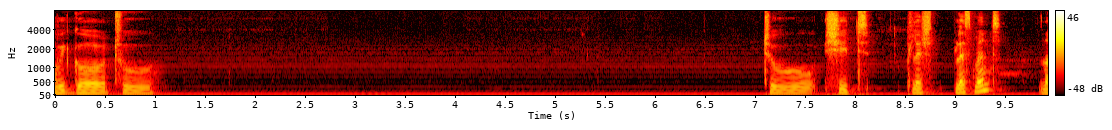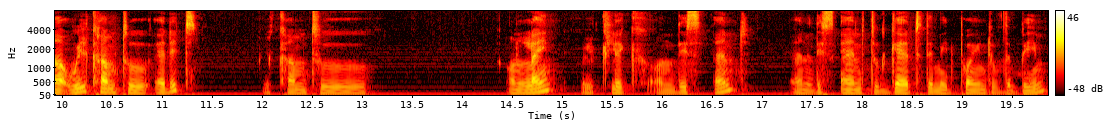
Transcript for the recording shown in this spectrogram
we go to to sheet placement. Now we'll come to edit. We'll come to online. We'll click on this end and this end to get the midpoint of the beam.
